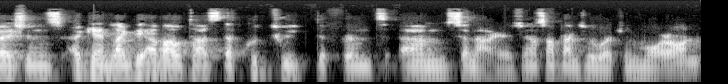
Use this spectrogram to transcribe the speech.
versions, again, like the about us that could tweak different um, scenarios. You know, sometimes you're working more on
